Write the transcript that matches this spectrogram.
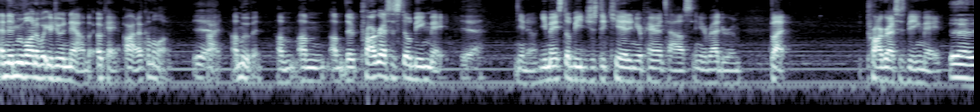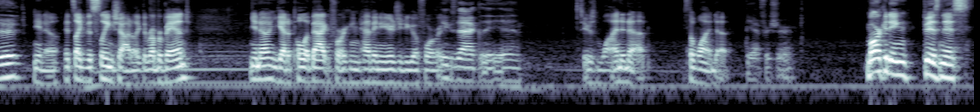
and then move on to what you're doing now. I'm like, okay, all right, I've come along. Yeah. All right, I'm moving. I'm, I'm, I'm, the progress is still being made. Yeah. You know, you may still be just a kid in your parents' house in your bedroom, but progress is being made. Yeah, dude. You know, it's like the slingshot or like the rubber band. You know, you got to pull it back before it can have any energy to go forward. Exactly. Yeah. So you're just winding up. It's the wind up. Yeah, for sure. Marketing, business,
